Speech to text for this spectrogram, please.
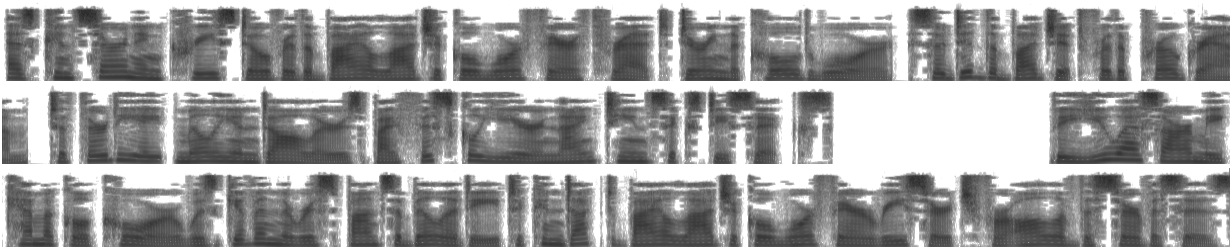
As concern increased over the biological warfare threat during the Cold War, so did the budget for the program, to $38 million by fiscal year 1966. The U.S. Army Chemical Corps was given the responsibility to conduct biological warfare research for all of the services.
